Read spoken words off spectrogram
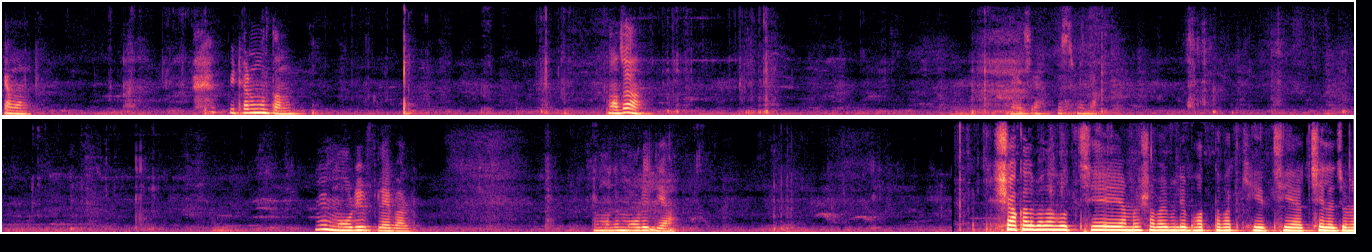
কেমন পিঠার মতন। মজা? এই যে বিসমিল্লাহ। হুম মৌরির ফ্লেভার এর মধ্যে মুড়ি দেওয়া সকালবেলা হচ্ছে আমরা সবাই মিলে ভর্তা ভাত খেয়েছি আর ছেলের জন্য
